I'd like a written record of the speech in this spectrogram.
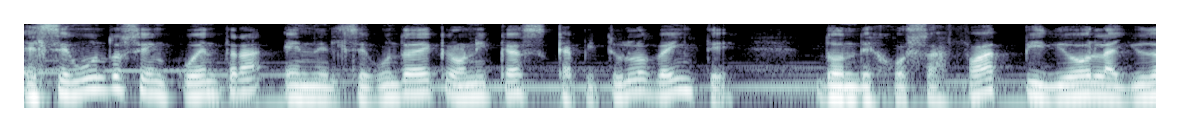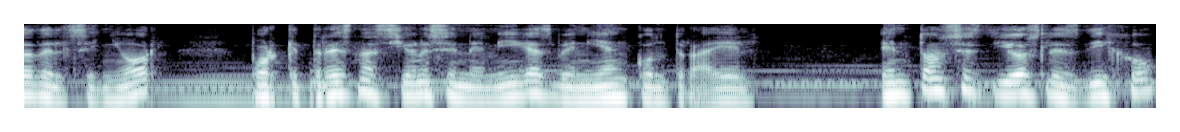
El segundo se encuentra en el segundo de Crónicas capítulo 20, donde Josafat pidió la ayuda del Señor porque tres naciones enemigas venían contra él. Entonces Dios les dijo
